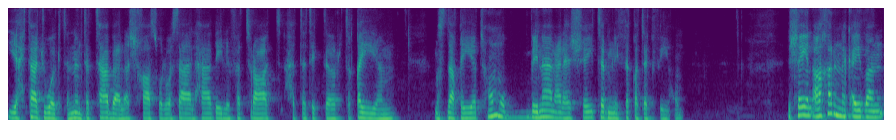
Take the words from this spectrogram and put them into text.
يحتاج وقت إن أنت تتابع الأشخاص والوسائل هذه لفترات حتى تقدر تقيم مصداقيتهم وبناء على هالشيء تبني ثقتك فيهم. الشيء الآخر إنك أيضا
